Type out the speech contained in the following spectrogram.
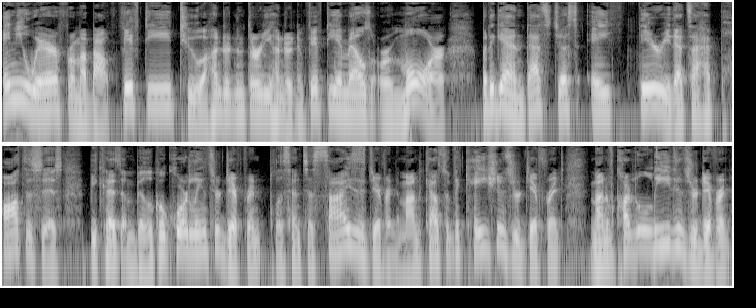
anywhere from about 50 to 130, 150 mLs or more. But again, that's just a theory, that's a hypothesis because umbilical cord lengths are different, placenta size is different, amount of calcifications are different, amount of cotyledons are different.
